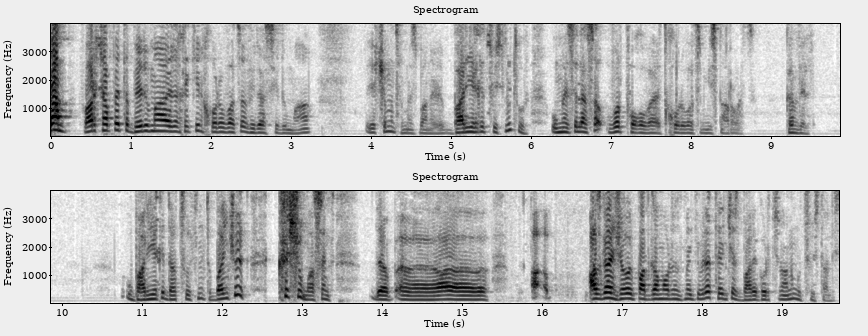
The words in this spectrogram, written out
կամ վարչապետը բերում է երեխեքին խորովածով հյուրասիրում, հա Ես չեմ ընդունում այս բաները։ Բարի եղի ցույց մի տուր ու մեզ էլ ասա որ փողով է այդ խորովածը միսն առված։ Գնվել։ Ու բարի եղի դա ցույց մի տուր։ Բա ինչու է քշում, ասենք ազգային ժողովի падգամավորներից մեկի վրա թե ինչ ես բարեգործություն անում ու ցույց տալիս։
